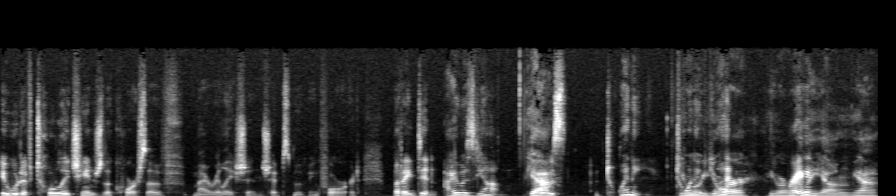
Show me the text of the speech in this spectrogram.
it would have totally changed the course of my relationships moving forward. But I didn't. I was young. Yeah. I was 20, You were, you were, you were right? really young. Yeah.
